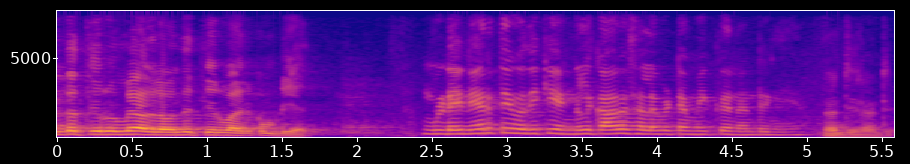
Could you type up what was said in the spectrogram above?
எந்த தீர்வுமே அதில் வந்து தீர்வாக இருக்க முடியாது. உங்களுடைய நேரத்தை ஒதுக்கி எங்களுக்காக செலவிட்ட மிக்க நன்றிங்க நன்றி நன்றி.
